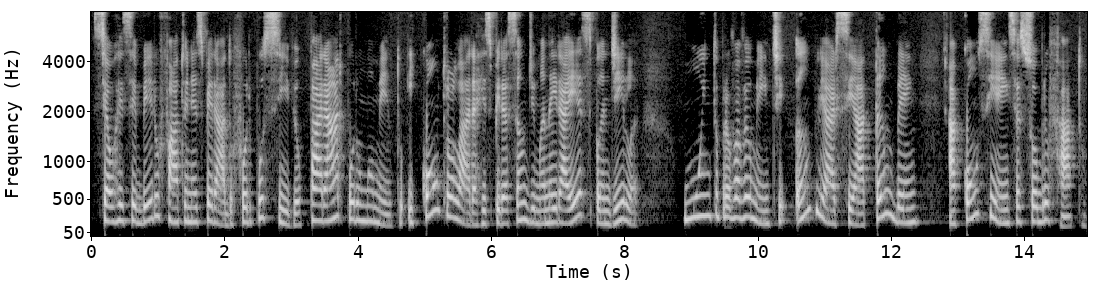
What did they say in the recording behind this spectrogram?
Se ao receber o fato inesperado for possível parar por um momento e controlar a respiração de maneira a expandi-la, muito provavelmente ampliar-se-á também a consciência sobre o fato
